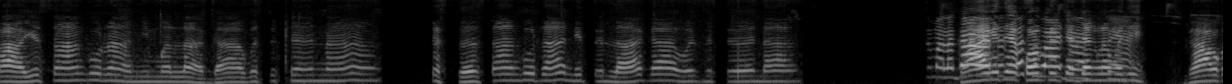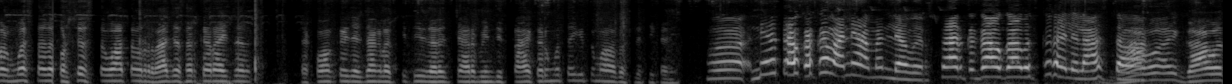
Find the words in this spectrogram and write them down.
काय सांगू राणी मला गाव सुटना. कस सांगू राणी तुला गाव सुटना. तुम्हाला काय गावातच बसू कॉन्क्रीटच्या. जंगलामध्ये? गावाकडे मस्त असं प्रशस्त वातावरण राजासारखं राहायचं. त्या कॉन्क्रीटच्या जंगलात किती झालं चार भिंतीत काय करमत आहे की तुम्हाला तसल्या ठिकाणी? हो, नेताव का? कवा न्या म्हणल्यावर? सारखं गाव गावच करायला असताव गाव आहे गावात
